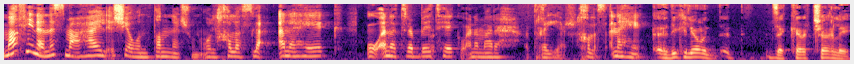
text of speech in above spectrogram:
ما فينا نسمع هاي الأشياء ونطنش ونقول خلص لا أنا هيك وأنا تربيت هيك وأنا ما رح أتغير خلص أنا هيك. هذيك اليوم تذكرت شغلة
